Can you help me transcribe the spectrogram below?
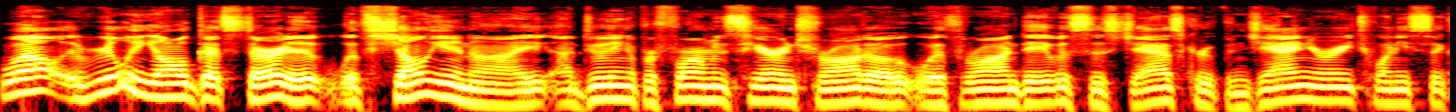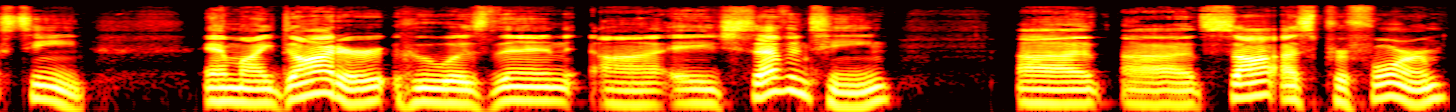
Well, it really all got started with Shelley and I uh, doing a performance here in Toronto with Ron Davis's jazz group in January 2016. And my daughter, who was then uh, age 17, uh, uh, saw us perform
